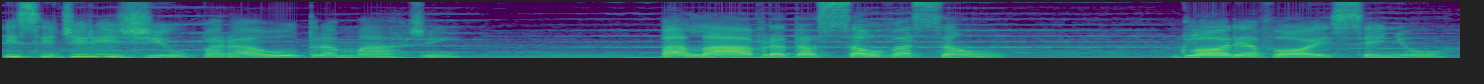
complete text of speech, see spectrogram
e se dirigiu para a outra margem. Palavra da salvação. Glória a vós, Senhor.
